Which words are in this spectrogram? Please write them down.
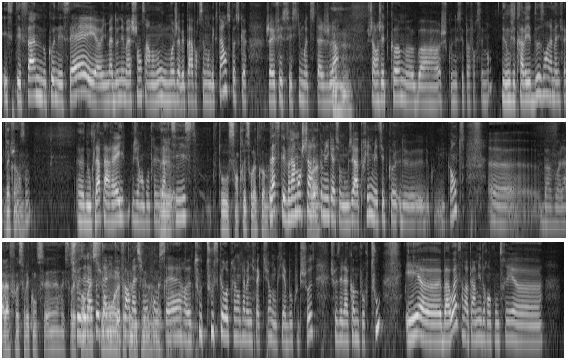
et Stéphane me connaissait et euh, il m'a donné ma chance à un moment où moi j'avais pas forcément d'expérience parce que j'avais fait ces six mois de stage là. Mhm. Chargé de com, bah, je connaissais pas forcément. Et donc j'ai travaillé deux ans à la manufacture chanson. donc là, pareil, j'ai rencontré des artistes centré sur la com. Là, c'était vraiment chargé de communication. Donc j'ai appris le métier de, de, communicante. Euh, bah, voilà. À la fois sur les concerts et sur les formations. Je faisais la totalité, formation, concerts, euh, tout, tout, ce que représente la manufacture. Donc il y a beaucoup de choses. Je faisais la com pour tout. Et euh, bah ouais, ça m'a permis de rencontrer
